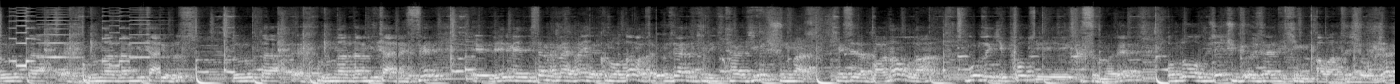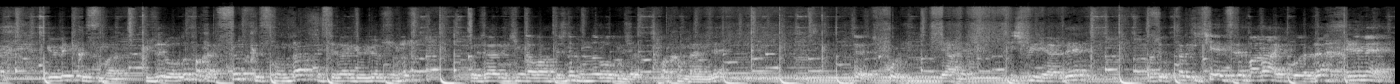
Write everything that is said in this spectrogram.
Doruk'ta e, bunlardan bir tane diyoruz. Doruk'ta e, bunlardan bir tanesi. E, benim elbisem hemen hemen yakın oldu ama tabii özel dikimdeki tercihimiz şunlar. Mesela bana olan buradaki pot e, kısımları onda olmayacak çünkü özel dikim avantajı olacak. Göbek kısmı güzel oldu fakat sırt kısmında mesela görüyorsunuz özel dikimin avantajında bunlar olmayacak. Bakın bence. Evet full. Yani hiçbir yerde yok. Tabii iki elbise de bana ait bu arada. Elime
